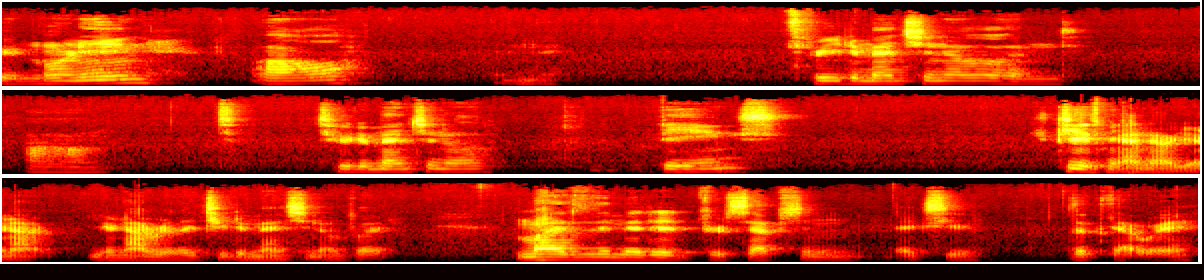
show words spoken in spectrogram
Good morning, all, in three dimensional and um, t- two dimensional beings. Excuse me, I know you're not you're not really two dimensional, but my limited perception makes you look that way.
